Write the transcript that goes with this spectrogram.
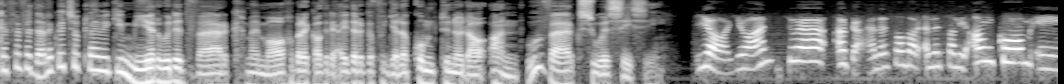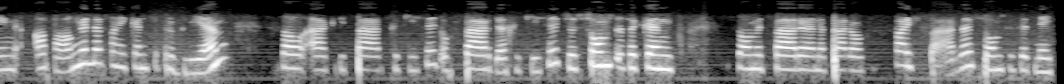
Kan jy verduidelik net so klein bietjie meer hoe dit werk? My ma gebruik altyd die uitdrukking van julle kom toe nou daaraan. Hoe werk so 'n sessie? Ja, Johan, so okay, hulle sal daar hulle sal hier aankom en afhangende van die kind se probleem sal ek die perd gekies het of perde gekies het. So soms is 'n kind saam met perde en 'n perd dalk vyf perde, soms is dit net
